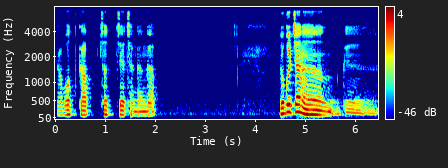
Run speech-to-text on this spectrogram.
갑옷갑 첫째 천간갑 요 글자는 그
